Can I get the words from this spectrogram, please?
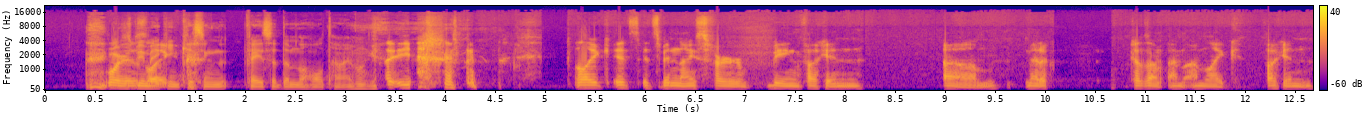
Just Whereas be like, making kissing face at them the whole time. Uh, yeah. like it's it's been nice for being fucking um medical because I'm, I'm I'm like fucking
